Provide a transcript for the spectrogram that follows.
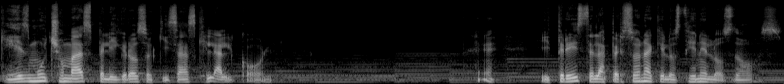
que es mucho más peligroso quizás que el alcohol. Y triste la persona que los tiene los dos.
